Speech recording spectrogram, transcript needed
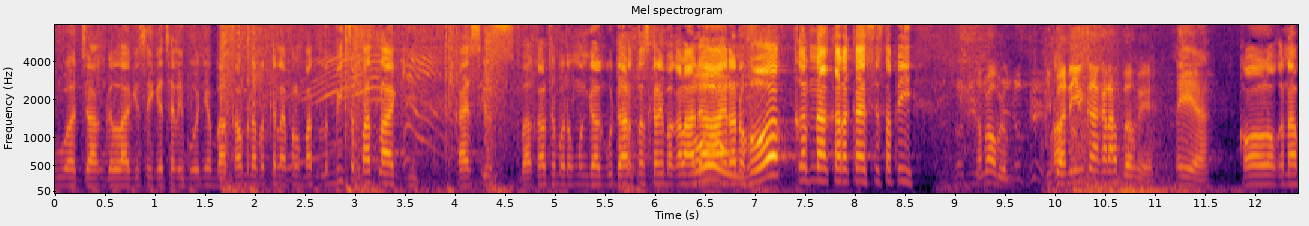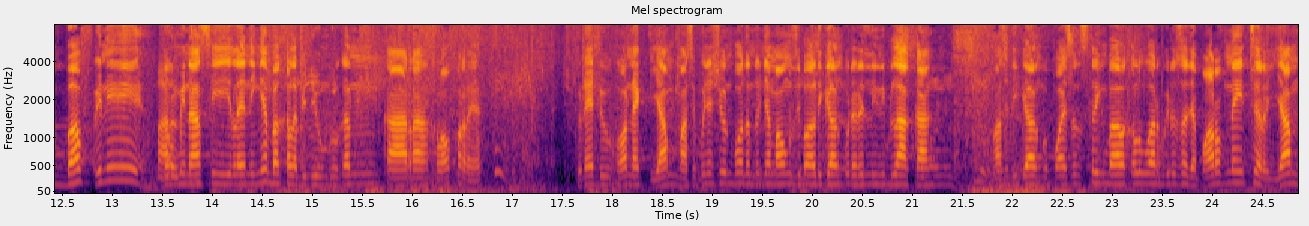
buah jungle lagi sehingga Chelly Boy-nya bakal mendapatkan level 4 lebih cepat lagi. Cassius bakal coba untuk mengganggu Darkness kali bakal ada Oh. Iron Hook kena ke arah Cassius tapi No problem. Dibandingin kena ke arah buff ya. iya kalau kena buff ini Maruki. dominasi landingnya bakal lebih diunggulkan ke arah Clover ya. Kunedu connect, Yam masih punya Shunpo tentunya Maungzi bakal diganggu dari lini belakang. Masih diganggu, Poison String bakal keluar begitu saja. Power of Nature, Yam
